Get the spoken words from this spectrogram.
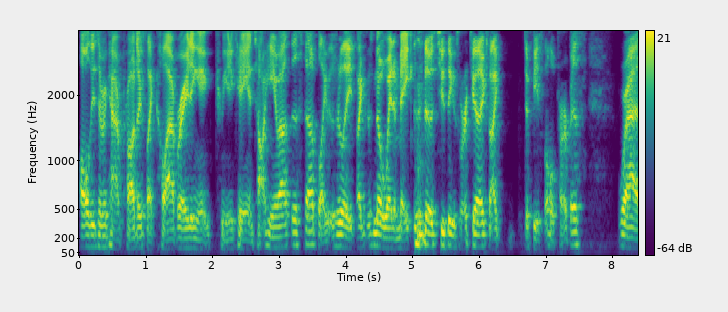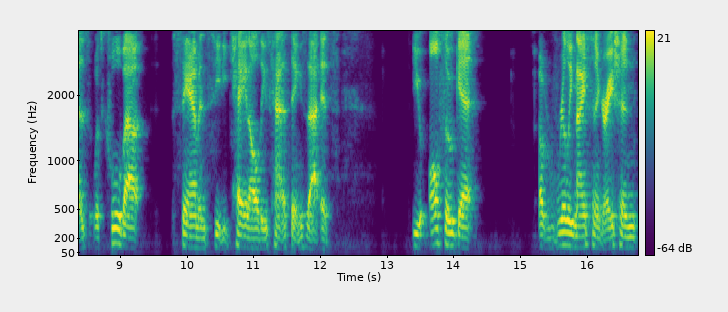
all these different kind of projects like collaborating and communicating and talking about this stuff. Like there's really like there's no way to make those two things work together because like defeats the whole purpose. Whereas what's cool about SAM and CDK and all these kind of things that it's you also get a really nice integration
